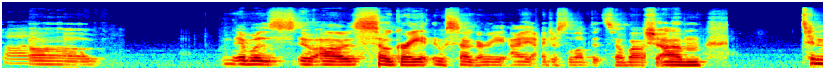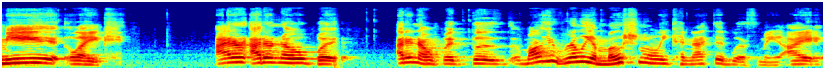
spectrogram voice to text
god. uh, it was it, oh, it was so great. It was so great. I I just loved it so much. Um, to me, like I don't I don't know, but I don't know, but the, the manga really emotionally connected with me. I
